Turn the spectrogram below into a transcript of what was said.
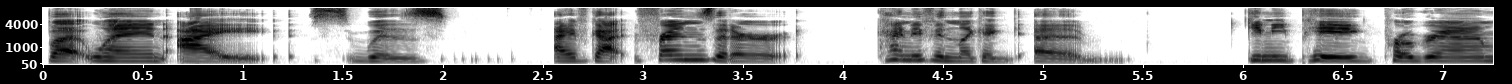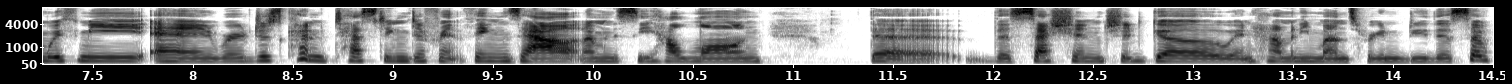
But when I was, I've got friends that are kind of in like a, a guinea pig program with me, and we're just kind of testing different things out. I'm going to see how long the the session should go and how many months we're going to do this. So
